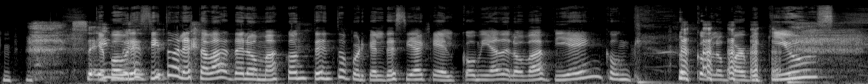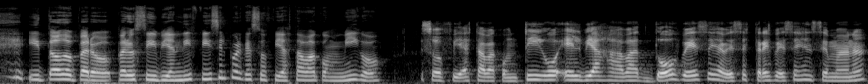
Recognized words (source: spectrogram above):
que pobrecito, él estaba de lo más contento porque él decía que él comía de lo más bien con, con los barbecues y todo, pero, pero sí, bien difícil porque Sofía estaba conmigo. Sofía estaba contigo, él viajaba dos veces, a veces tres veces en semana.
